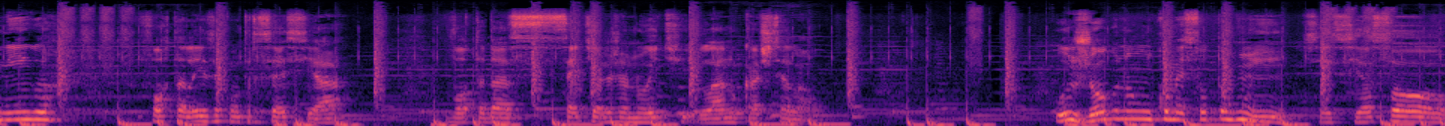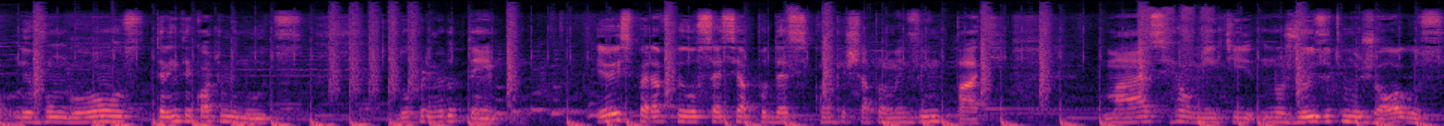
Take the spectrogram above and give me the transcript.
Domingo, Fortaleza contra CSA, volta das 7 horas da noite lá no Castelão. O jogo não começou tão ruim, CSA só levou um gol aos 34 minutos do primeiro tempo. Eu esperava que o CSA pudesse conquistar pelo menos um empate, mas realmente nos dois últimos jogos,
